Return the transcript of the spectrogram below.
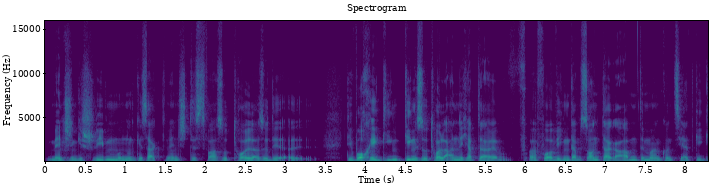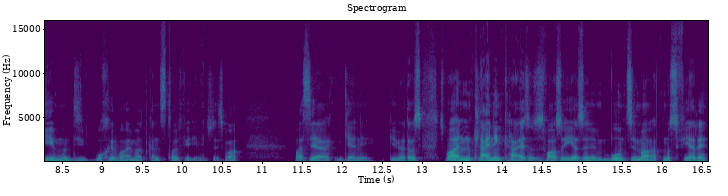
Menschen geschrieben und, gesagt, Mensch, das war so toll. Also die, äh, die Woche ging, ging so toll an. Ich habe da vorwiegend am Sonntagabend immer ein Konzert gegeben und die Woche war immer ganz toll für die Menschen. Das war, war sehr gerne gehört. Aber es, es war in einem kleinen Kreis, also es war so eher so eine Wohnzimmeratmosphäre.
